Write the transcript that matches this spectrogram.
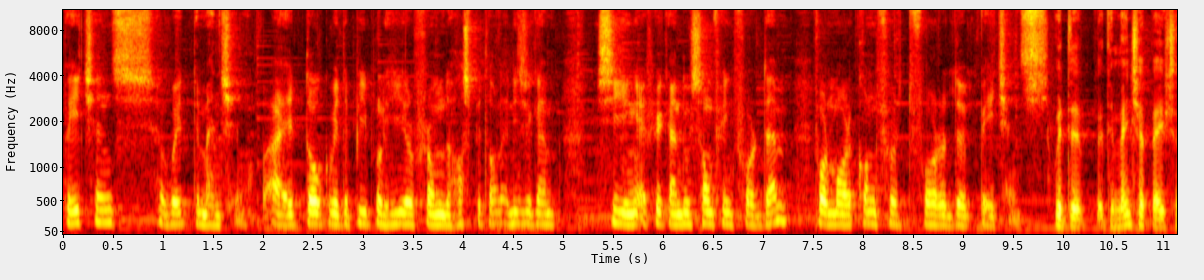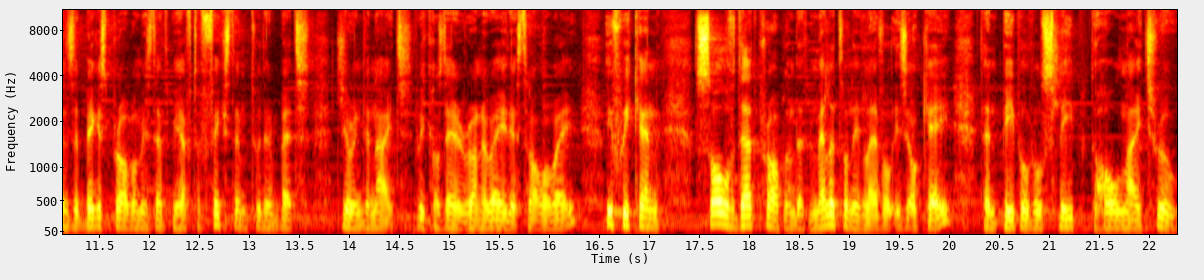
patients with dementia. I talk with the people here from the hospital in Izegem, seeing if we can do something for them, for more comfort for the patients. With the dementia patients, the biggest problem is that we have to fix them to their beds during the night because they run away, they stroll away. If we can solve that problem, that melatonin level is okay, then people will sleep the whole night through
